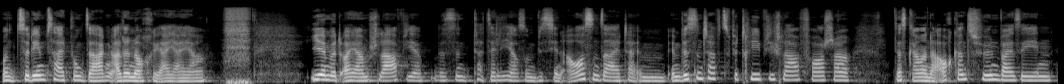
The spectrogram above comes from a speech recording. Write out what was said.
Und zu dem Zeitpunkt sagen alle noch, ja, ja, ja, ihr mit eurem Schlaf, wir, wir sind tatsächlich auch so ein bisschen Außenseiter im, im Wissenschaftsbetrieb, die Schlafforscher. Das kann man da auch ganz schön bei sehen.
